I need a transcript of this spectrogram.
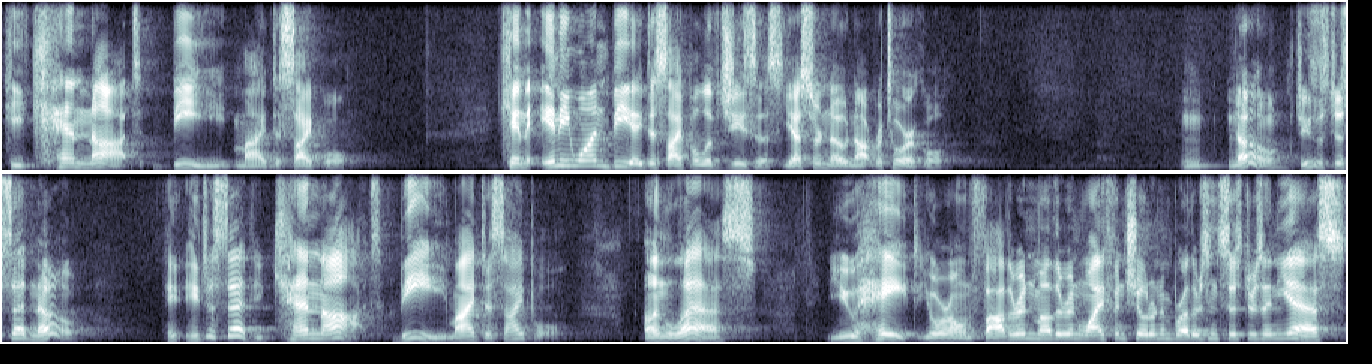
he cannot be my disciple. Can anyone be a disciple of Jesus? Yes or no, not rhetorical. No, Jesus just said no. He, he just said, You cannot be my disciple unless you hate your own father and mother and wife and children and brothers and sisters, and yes,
